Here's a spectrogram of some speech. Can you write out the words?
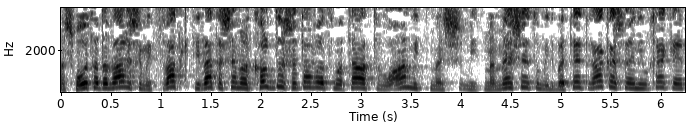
משמעות הדבר היא שמצוות כתיבת השם על כל קדושתה ועוצמתה התבואה מתמש, מתממשת ומתבטאת רק כאשר היא נמחקת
